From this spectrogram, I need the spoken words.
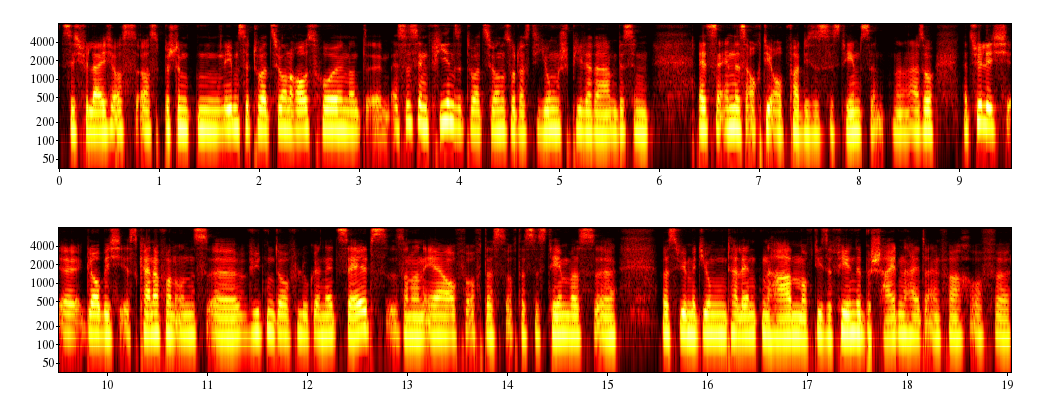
sich vielleicht aus, aus bestimmten Lebenssituationen rausholen. Und äh, es ist in vielen Situationen so, dass die jungen Spieler da ein bisschen letzten Endes auch die Opfer dieses Systems sind. Ne? Also natürlich, äh, glaube ich, ist keiner von uns äh, wütend auf Luke Netz selbst, sondern eher auf, auf, das, auf das System, was, äh, was wir mit jungen Talenten haben, auf diese fehlende Bescheidenheit einfach, auf, äh,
